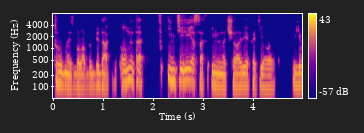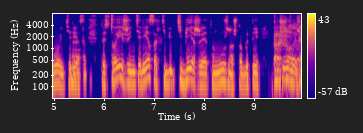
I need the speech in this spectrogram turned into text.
трудность была бы беда. Он это в интересах именно человека делает, в его интересах. Это... То есть в твоих же интересах тебе, тебе же это нужно, чтобы ты прошел, это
